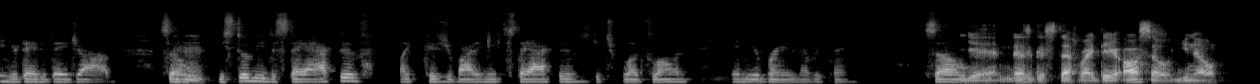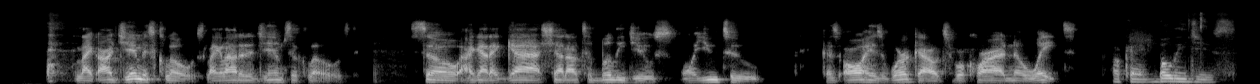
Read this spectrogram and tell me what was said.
in your day to day job. So mm-hmm. you still need to stay active, like because your body needs to stay active, get your blood flowing into your brain and everything. So yeah, that's good stuff right there. Also, you know, like our gym is closed. Like a lot of the gyms are closed. So I got a guy. Shout out to Bully Juice on YouTube because all his workouts require no weights. Okay, Bully Juice.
